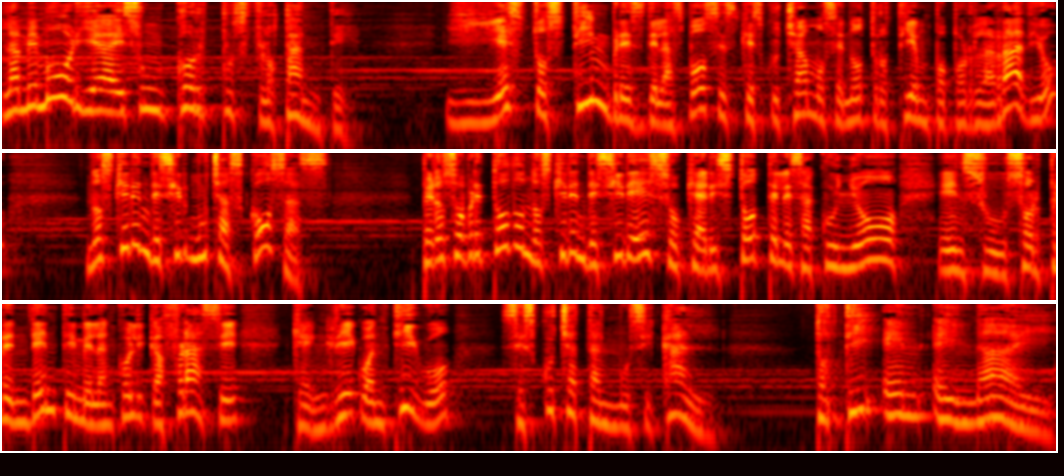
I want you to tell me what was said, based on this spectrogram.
La memoria es un corpus flotante, y estos timbres de las voces que escuchamos en otro tiempo por la radio nos quieren decir muchas cosas, pero sobre todo nos quieren decir eso que Aristóteles acuñó en su sorprendente y melancólica frase que en griego antiguo se escucha tan musical. Toti en einai,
